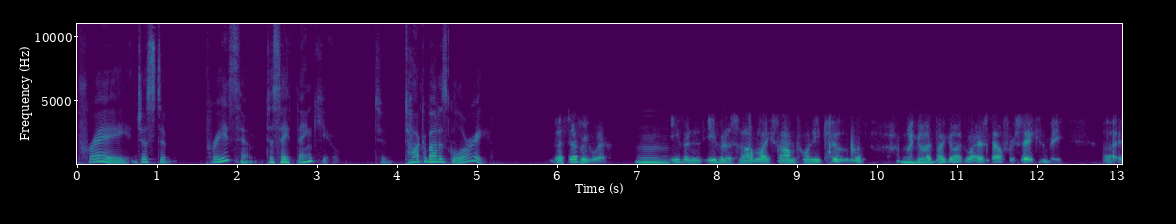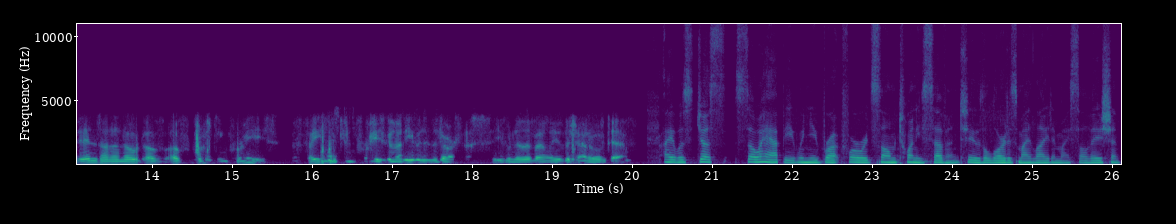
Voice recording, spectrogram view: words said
pray just to praise Him, to say thank you, to talk about His glory. That's everywhere. Mm. Even even a psalm like Psalm 22, mm-hmm. My God, my God, why hast thou forsaken me? Uh, it ends on a note of, of trusting praise. Faith can praise God even in the darkness, even in the valley of the shadow of death. I was just so happy when you brought forward Psalm 27 too. The Lord is my light and my salvation.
